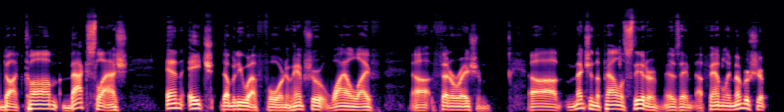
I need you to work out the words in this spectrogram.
dot com backslash NHWF for New Hampshire Wildlife uh, Federation. Uh, mentioned the Palace Theater as a, a family membership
